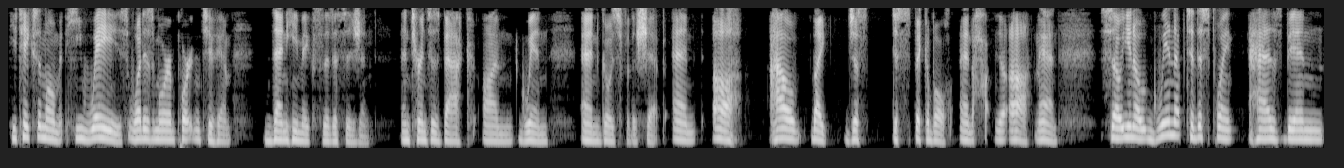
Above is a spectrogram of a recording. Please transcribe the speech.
He takes a moment. He weighs what is more important to him. Then he makes the decision and turns his back on Gwyn and goes for the ship. And oh, how like just despicable and ah oh, man. So you know, Gwyn up to this point has been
